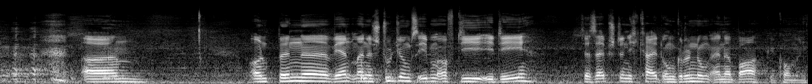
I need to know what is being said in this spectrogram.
ähm, und bin äh, während meines Studiums eben auf die Idee der Selbstständigkeit und Gründung einer Bar gekommen.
